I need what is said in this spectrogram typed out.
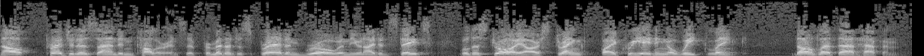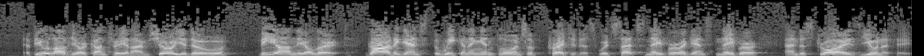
Now, prejudice and intolerance, if permitted to spread and grow in the United States, will destroy our strength by creating a weak link. Don't let that happen. If you love your country, and I'm sure you do, be on the alert. Guard against the weakening influence of prejudice, which sets neighbor against neighbor and destroys unity.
